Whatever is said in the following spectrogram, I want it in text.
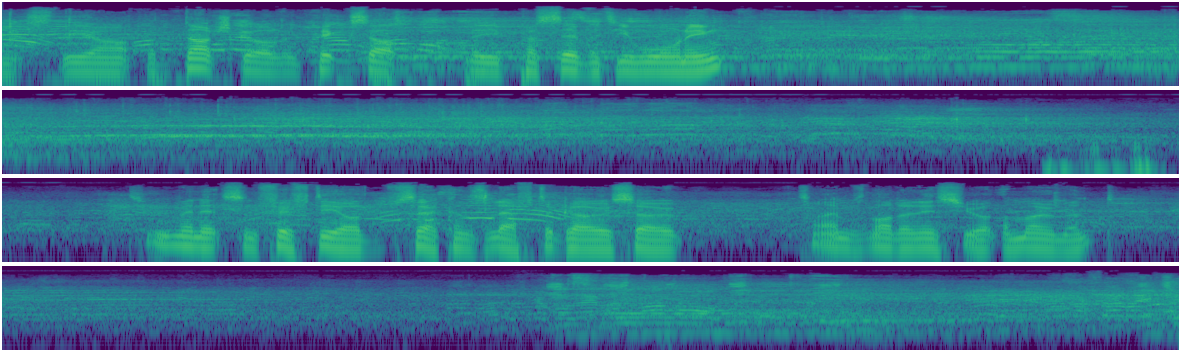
It's the, uh, the Dutch girl who picks up the passivity warning. Two minutes and 50 odd seconds left to go, so time's not an issue at the moment. He'd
